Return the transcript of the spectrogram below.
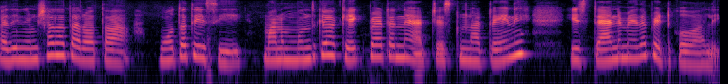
పది నిమిషాల తర్వాత మూత తీసి మనం ముందుగా కేక్ బ్యాటర్ని యాడ్ చేసుకున్న ట్రేని ఈ స్టాండ్ మీద పెట్టుకోవాలి.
